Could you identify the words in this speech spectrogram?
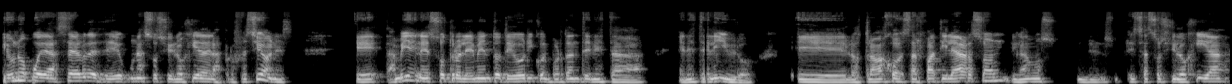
que uno puede hacer desde una sociología de las profesiones, que también es otro elemento teórico importante en, esta, en este libro. Eh, los trabajos de Sarfati Larson, digamos, esa sociología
